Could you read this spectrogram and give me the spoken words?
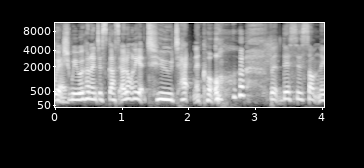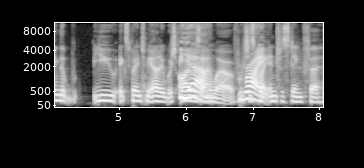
which we were kind of discussing. I don't want to get too technical. But this is something that you explained to me earlier, which I was unaware of, which is quite interesting for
